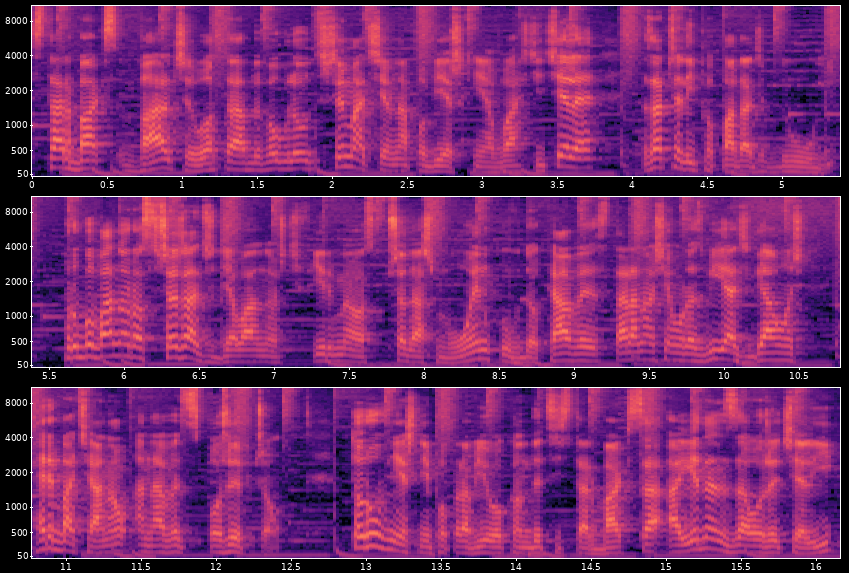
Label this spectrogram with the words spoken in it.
Starbucks walczył o to, aby w ogóle utrzymać się na powierzchni, a właściciele zaczęli popadać w długi. Próbowano rozszerzać działalność firmy o sprzedaż młynków do kawy, starano się rozwijać gałąź herbacianą, a nawet spożywczą. To również nie poprawiło kondycji Starbucksa, a jeden z założycieli,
